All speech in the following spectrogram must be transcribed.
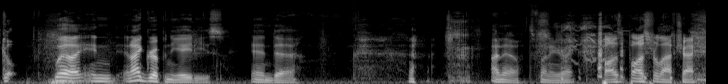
Go Well, and and I grew up in the '80s, and uh, I know it's funny, right? Pause, pause for laugh track.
